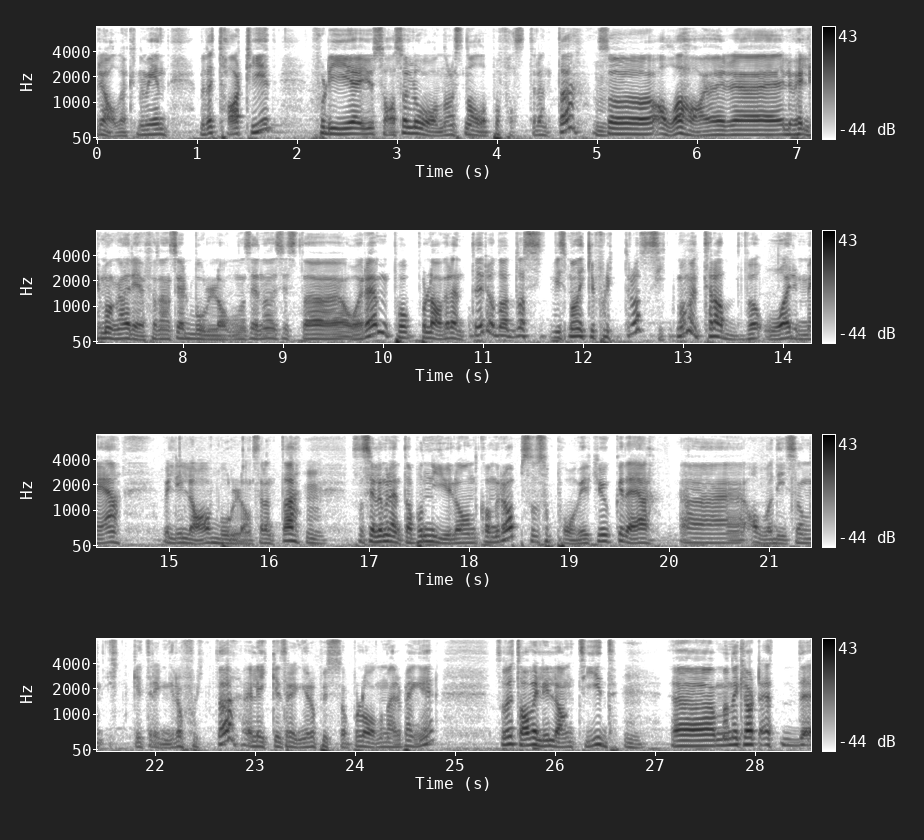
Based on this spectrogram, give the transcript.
realøkonomien. Men det tar tid. Fordi i USA så låner nesten alle på fastrente. Mm. Så alle har, eh, eller veldig mange har refinansiert boliglånene sine det siste året på, på lave renter. Og da, da, hvis man ikke flytter, da, så sitter man med 30 år med veldig lav boliglånsrente. Mm. Så selv om renta på nye lån kommer opp, så, så påvirker jo ikke det eh, alle de som ikke trenger å flytte, eller ikke trenger å pusse opp og låne mer penger. Så det tar veldig lang tid. Mm. Eh, men det er klart, et, det,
